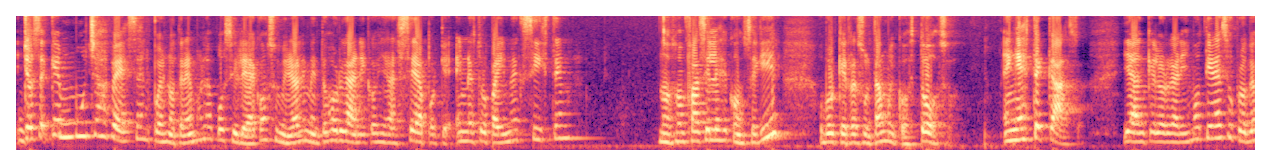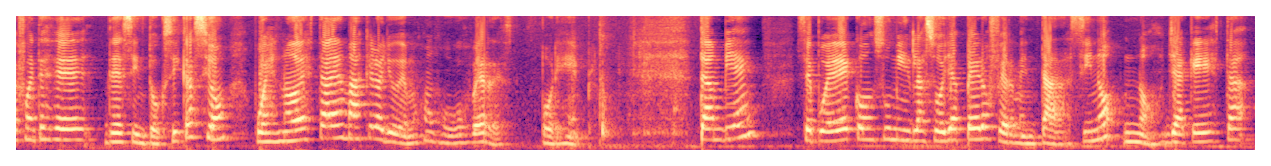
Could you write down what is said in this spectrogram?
yo sé que muchas veces pues no tenemos la posibilidad de consumir alimentos orgánicos, ya sea porque en nuestro país no existen, no son fáciles de conseguir o porque resultan muy costosos. En este caso, y aunque el organismo tiene sus propias fuentes de desintoxicación, pues no está de más que lo ayudemos con jugos verdes, por ejemplo. También se puede consumir la soya pero fermentada, si no, no, ya que esta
